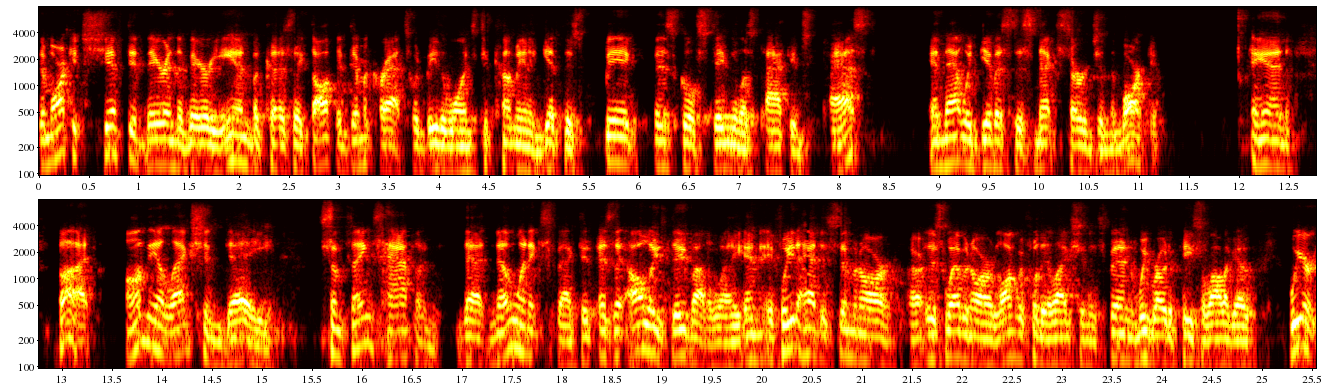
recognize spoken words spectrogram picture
the market shifted there in the very end because they thought the Democrats would be the ones to come in and get this big fiscal stimulus package passed, and that would give us this next surge in the market. And but on the election day, some things happened that no one expected, as they always do, by the way. And if we'd had this seminar or this webinar long before the election, it's been, we wrote a piece a while ago. We are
